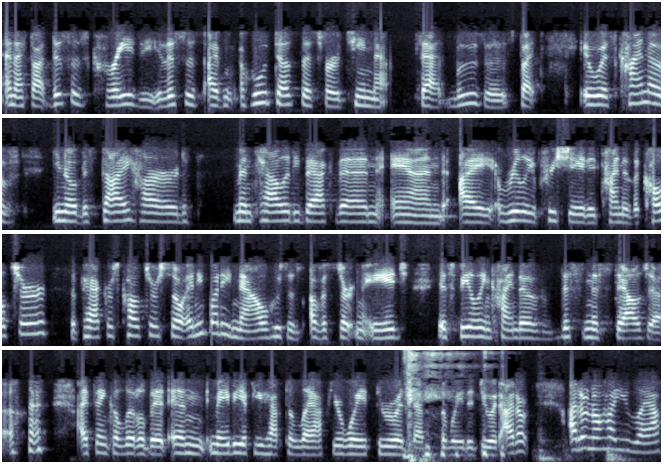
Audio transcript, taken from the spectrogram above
And I thought, this is crazy. This is I've, who does this for a team that that loses? But it was kind of you know this diehard mentality back then, and I really appreciated kind of the culture, the Packers culture. So anybody now who's of a certain age is feeling kind of this nostalgia, I think a little bit. And maybe if you have to laugh your way through it, that's the way to do it. I don't, I don't know how you laugh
